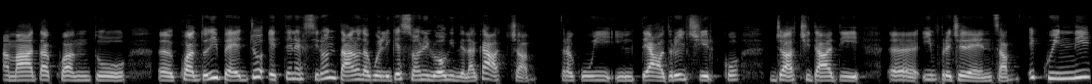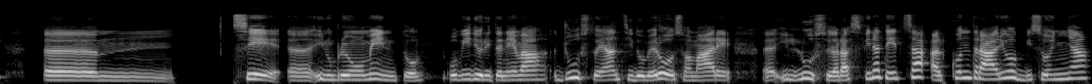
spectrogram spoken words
amata quanto, eh, quanto di peggio e tenersi lontano da quelli che sono i luoghi della caccia, tra cui il teatro e il circo già citati eh, in precedenza. E quindi ehm, se eh, in un primo momento Ovidio riteneva giusto e anzi doveroso amare eh, il lusso e la raffinatezza, al contrario bisogna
